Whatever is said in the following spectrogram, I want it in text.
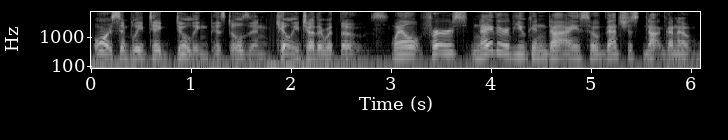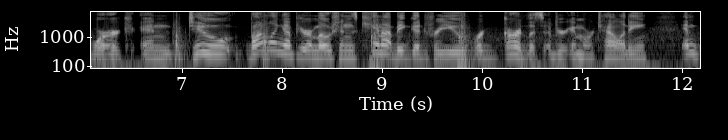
or simply take dueling pistols and kill each other with those. Well, first, neither of you can die, so that's just not gonna work. And two, bottling up your emotions cannot be good for you, regardless of your immortality. And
